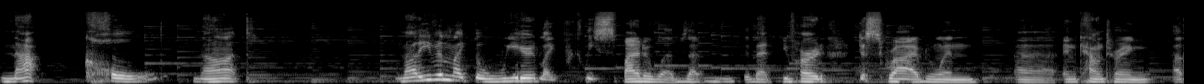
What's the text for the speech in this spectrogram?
not cold, not not even like the weird like prickly spider webs that that you've heard described when uh, encountering a,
